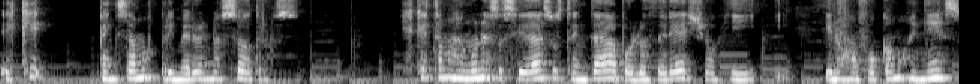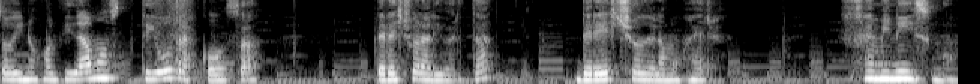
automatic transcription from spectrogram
Es que pensamos primero en nosotros. Y es que estamos en una sociedad sustentada por los derechos y, y nos enfocamos en eso y nos olvidamos de otras cosas. Derecho a la libertad, derecho de la mujer, feminismo.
